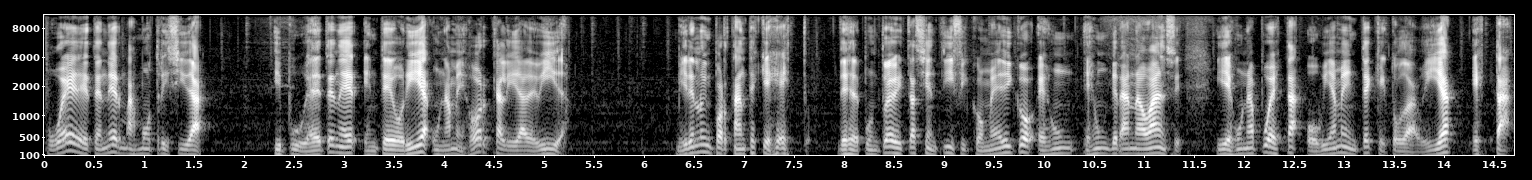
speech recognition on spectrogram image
puede tener más motricidad y puede tener en teoría una mejor calidad de vida. Miren lo importante que es esto desde el punto de vista científico, médico, es un, es un gran avance y es una apuesta, obviamente, que todavía está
